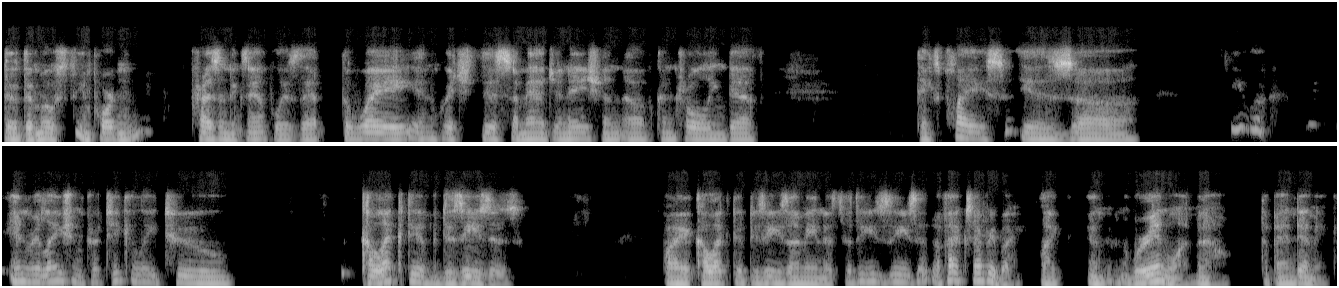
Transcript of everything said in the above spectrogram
the, the most important present example is that the way in which this imagination of controlling death takes place is uh, in relation particularly to collective diseases. By a collective disease, I mean it's a disease that affects everybody. Like, and we're in one now, the pandemic.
